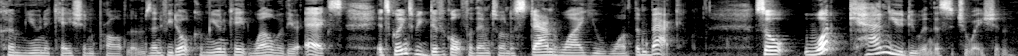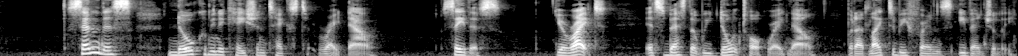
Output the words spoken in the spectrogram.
communication problems. And if you don't communicate well with your ex, it's going to be difficult for them to understand why you want them back. So, what can you do in this situation? Send this no communication text right now. Say this You're right. It's best that we don't talk right now but I'd like to be friends eventually.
